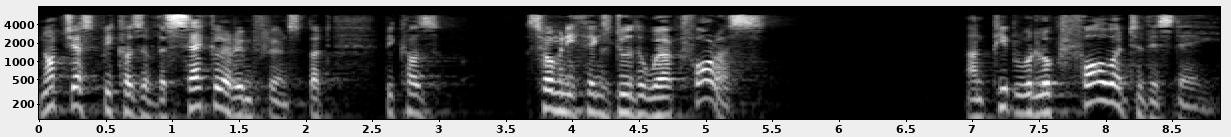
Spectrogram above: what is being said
not just because of the secular influence, but because so many things do the work for us. And people would look forward to this day.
